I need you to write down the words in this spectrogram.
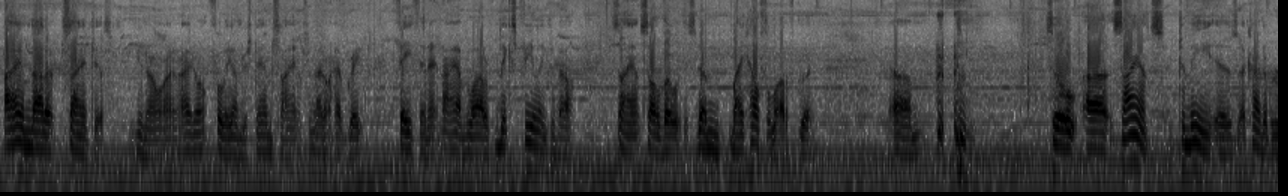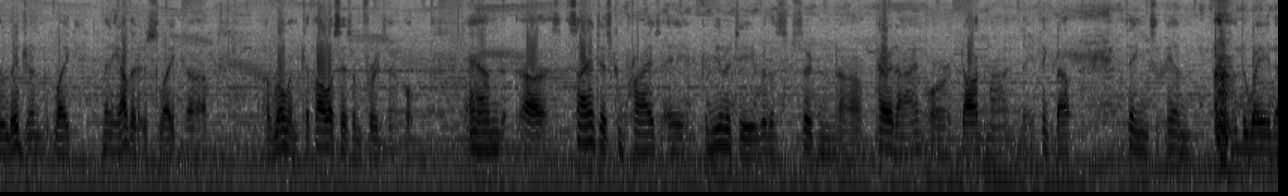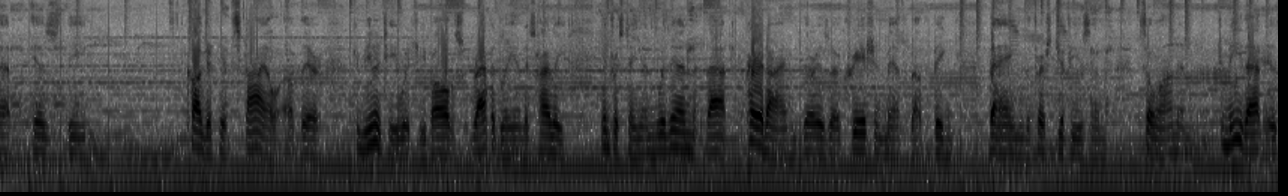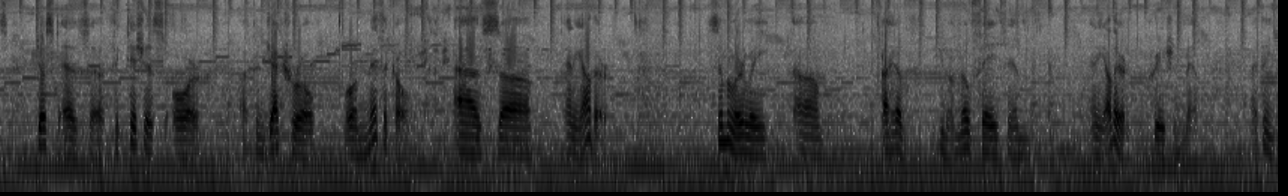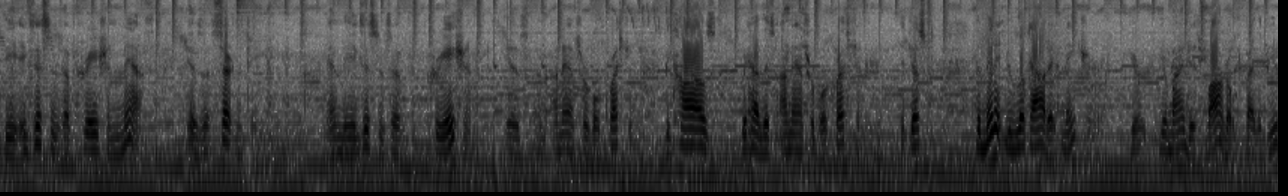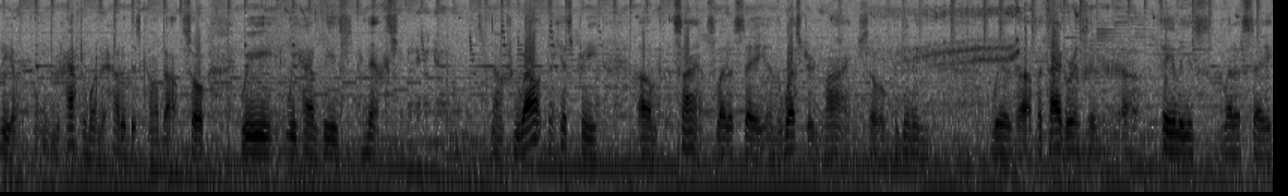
I am not a scientist, you know, I, I, don't fully understand science and I don't have great faith in it and I have a lot of mixed feelings about science, although it's done my health a lot of good. Um, so uh, science to me is a kind of a religion like many others, like uh, Roman Catholicism, for example. And uh, scientists comprise a community with a certain uh, paradigm or dogma. They think about things in the way that is the cognitive style of their community, which evolves rapidly and is highly interesting. And within that paradigm, there is a creation myth about the Big Bang, the first jiffies, and so on. And to me, that is just as uh, fictitious or uh, conjectural or mythical as uh, any other. Similarly, um, I have you know no faith in any other creation myth. I think the existence of creation myth is a certainty, and the existence of creation is an unanswerable question. Because we have this unanswerable question, it just the minute you look out at nature, your, your mind is boggled by the beauty of it. And you have to wonder, how did this come about? So we, we have these myths. Now, throughout the history of science, let us say, in the Western mind, so beginning with uh, Pythagoras and uh, Thales, let us say,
